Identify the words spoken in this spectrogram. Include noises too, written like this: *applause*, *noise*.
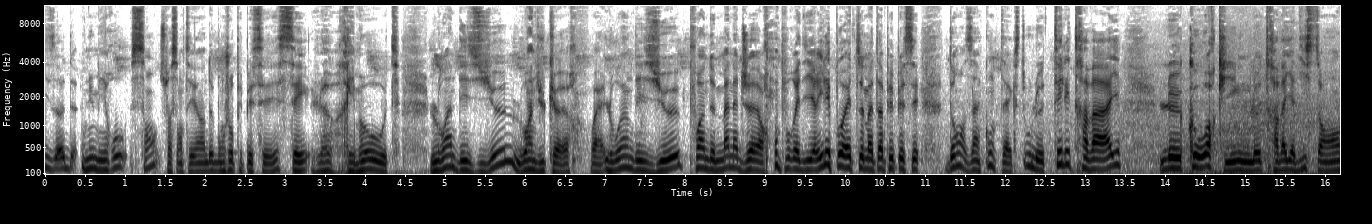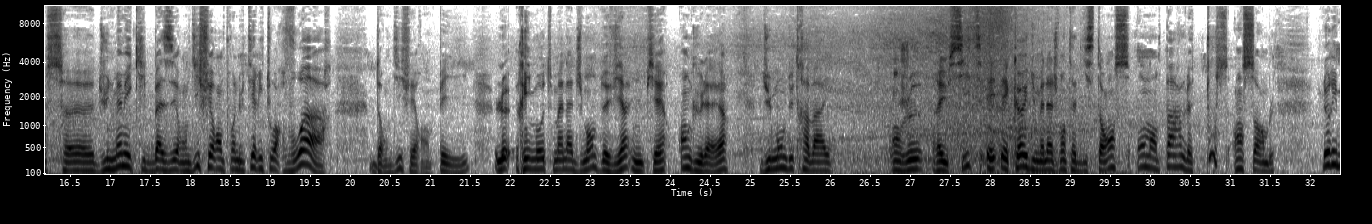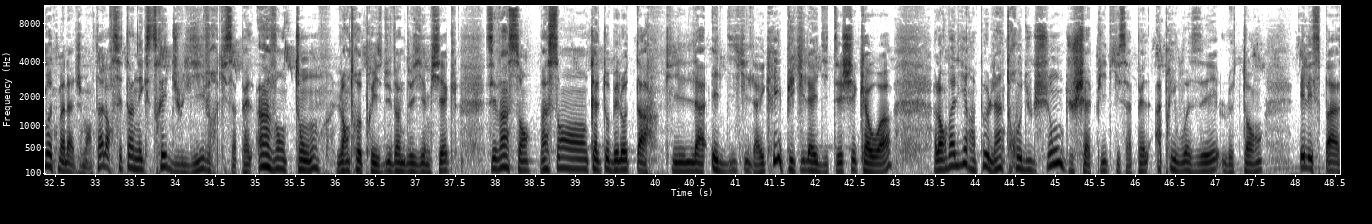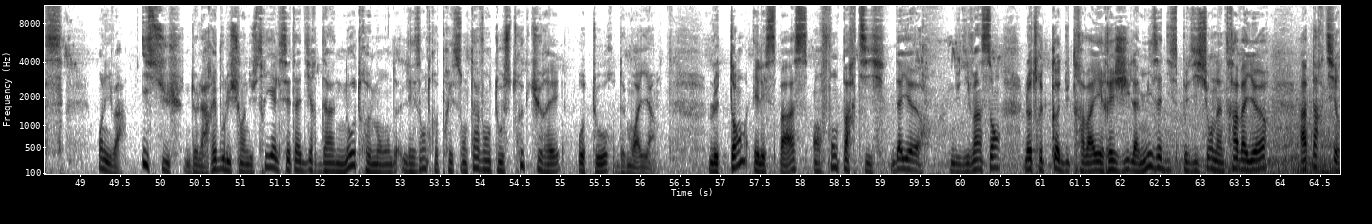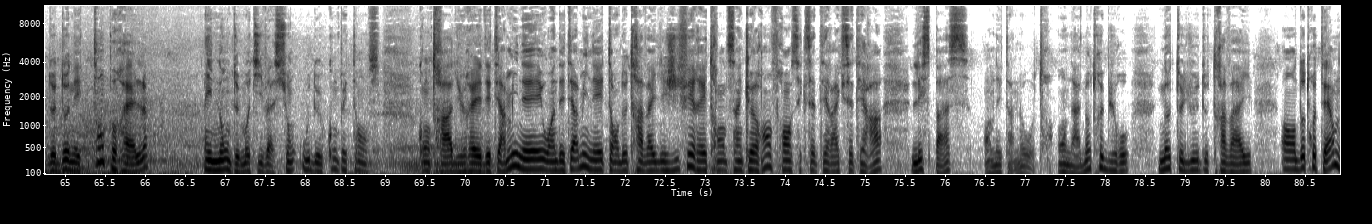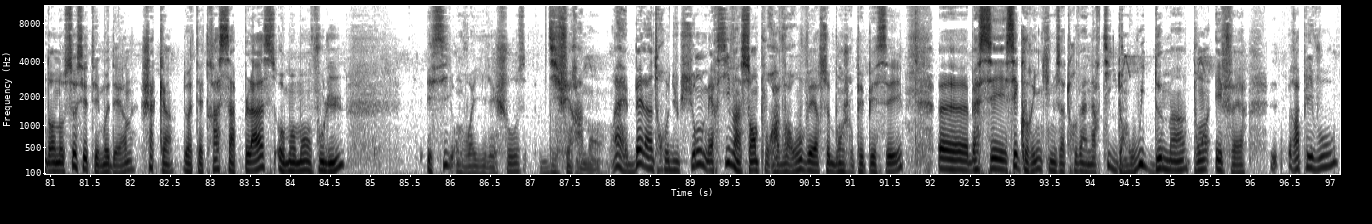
Épisode numéro 161 de Bonjour PPC, c'est le remote. Loin des yeux, loin du cœur. Ouais, loin des yeux, point de manager, on pourrait dire. Il est poète ce matin PPC, dans un contexte où le télétravail, le coworking, le travail à distance euh, d'une même équipe basée en différents points du territoire, voire dans différents pays, le remote management devient une pierre angulaire du monde du travail enjeux, réussite et écueil du management à distance. On en parle tous ensemble. Le remote management. Alors c'est un extrait du livre qui s'appelle Inventons l'entreprise du 22e siècle. C'est Vincent, Vincent Caltobellotta qui l'a écrit et puis qui l'a édité chez Kawa. Alors on va lire un peu l'introduction du chapitre qui s'appelle Apprivoiser le temps et l'espace. On y va. Issues de la révolution industrielle, c'est-à-dire d'un autre monde, les entreprises sont avant tout structurées autour de moyens. Le temps et l'espace en font partie. D'ailleurs, nous dit Vincent, notre code du travail régit la mise à disposition d'un travailleur à partir de données temporelles et non de motivation ou de compétences. Contrat à durée déterminée ou indéterminée, temps de travail légiféré, 35 heures en France, etc. etc. L'espace en est un autre. On a notre bureau, notre lieu de travail. En d'autres termes, dans nos sociétés modernes, chacun doit être à sa place au moment voulu. Et si on voyait les choses différemment? Ouais, belle introduction. Merci Vincent pour avoir ouvert ce Bonjour PPC. Euh, bah, c'est Corinne qui nous a trouvé un article dans oui-demain.fr. Rappelez-vous,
